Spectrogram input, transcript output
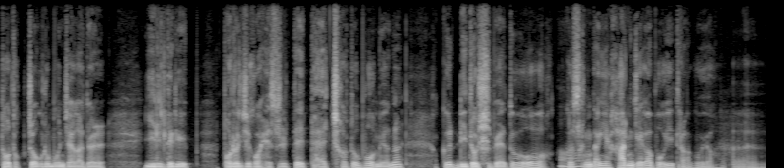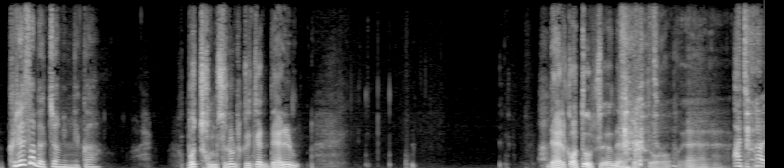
도덕적으로 문제가 될 일들이 벌어지고 했을 때 대처도 보면은 그 리더십에도 아. 그 상당히 한계가 보이더라고요. 예. 그래서 몇 점입니까? 뭐 점수를 그러니까 낼 낼 것도 없어요. 낼 것도. 예. 아, 자,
